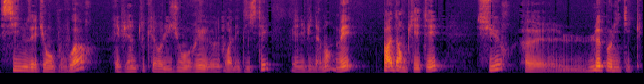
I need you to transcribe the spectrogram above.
Si nous étions au pouvoir, eh bien toutes les religions auraient le droit d'exister, bien évidemment, mais pas d'empiéter sur euh, le politique.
